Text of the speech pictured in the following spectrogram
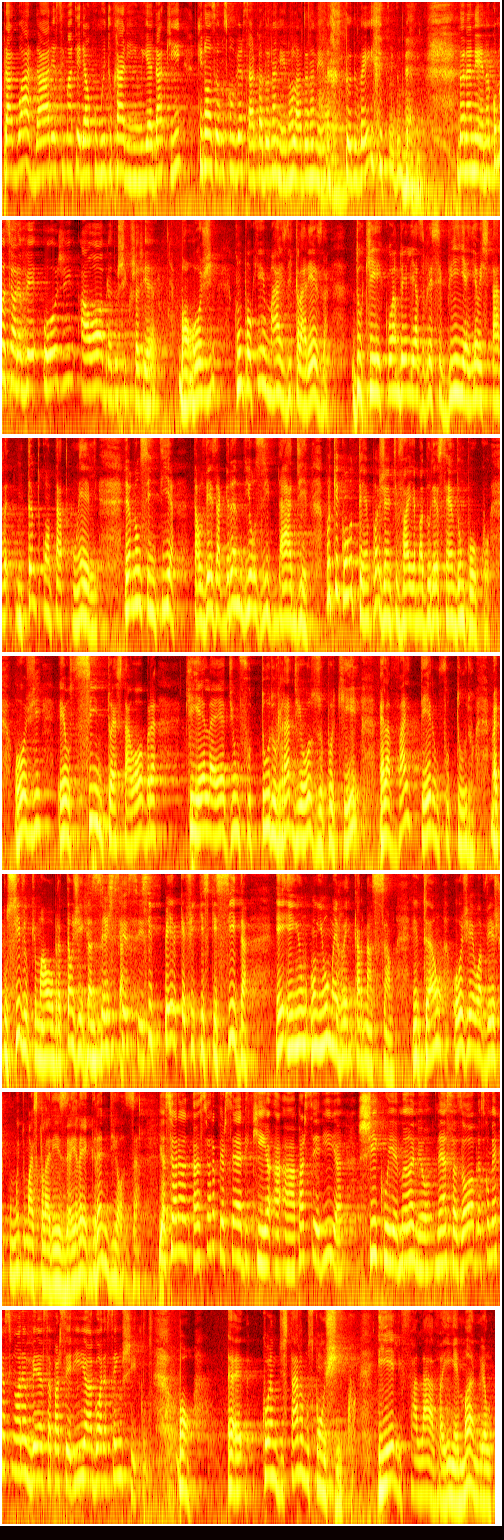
para guardar esse material com muito carinho, e é daqui que nós vamos conversar com a dona Nena. Olá, dona Nena, tudo bem? Tudo bem. Dona Nena, como a senhora vê hoje a obra do Chico Xavier? Bom, hoje, com um pouquinho mais de clareza do que quando ele as recebia e eu estava em tanto contato com ele, eu não sentia talvez a grandiosidade, porque com o tempo a gente vai amadurecendo um pouco. Hoje eu sinto esta obra que ela é de um futuro radioso, porque ela vai ter um futuro. Não é possível que uma obra tão gigantesca se perca e fique esquecida em, um, em, uma reencarnação. Então, hoje eu a vejo com muito mais clareza, ela é grandiosa. E a senhora, a senhora percebe que a, a, parceria Chico e Emmanuel nessas obras, como é que a senhora vê essa parceria agora sem o Chico? Bom, é, quando estávamos com o Chico e ele falava em Emmanuel,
